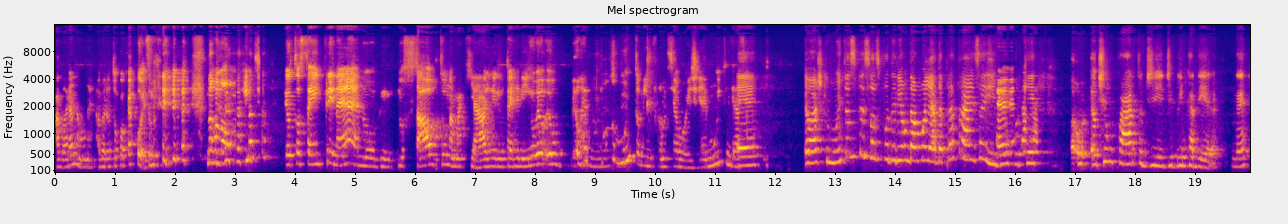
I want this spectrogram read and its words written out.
Agora não, né? Agora eu tô qualquer coisa. Normalmente eu tô sempre, né, no, no salto, na maquiagem, no terninho. Eu, eu, eu uhum. reputo muito a minha infância hoje. É muito engraçado. É, eu acho que muitas pessoas poderiam dar uma olhada para trás aí, é, viu? Porque eu, eu tinha um quarto de, de brincadeira, né?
